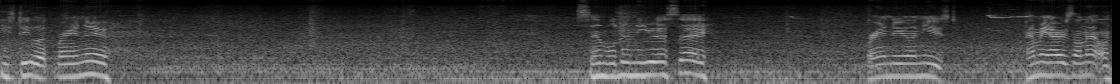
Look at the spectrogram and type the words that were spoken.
These do look brand new. Assembled in the USA. Brand new unused. How many hours on that one?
